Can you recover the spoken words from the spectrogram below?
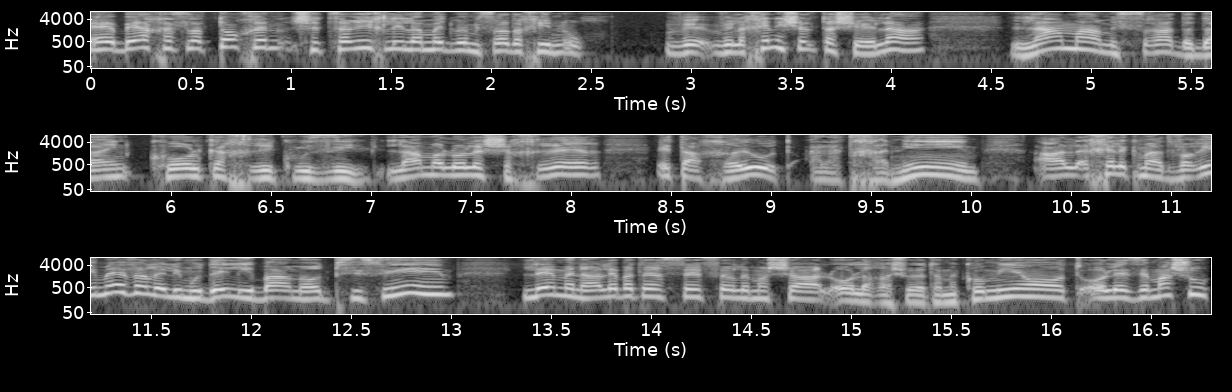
אה, ביחס לתוכן שצריך להילמד במשרד החינוך. ולכן נשאלת השאלה למה המשרד עדיין כל כך ריכוזי למה לא לשחרר את האחריות על התכנים על חלק מהדברים מעבר ללימודי ליבה מאוד בסיסיים למנהלי בתי הספר למשל או לרשויות המקומיות או לאיזה משהו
